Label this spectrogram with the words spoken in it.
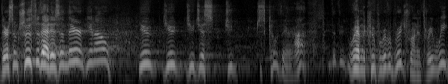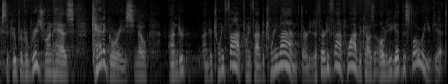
there's some truth to that, isn't there? You know, you, you, you just, you just go there. I, we're having the Cooper River Bridge Run in three weeks. The Cooper River Bridge Run has categories, you know, under, under 25, 25 to 29, 30 to 35. Why? Because the older you get, the slower you get.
